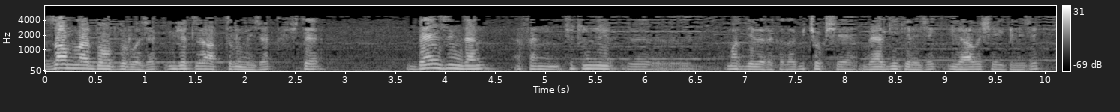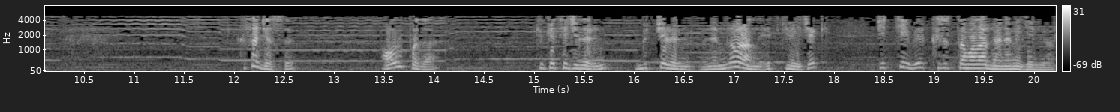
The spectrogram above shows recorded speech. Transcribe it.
zamlar doldurulacak, ücretler arttırılmayacak, işte benzinden efendim tütünlü e, maddelere kadar birçok şeye vergi gelecek, ilave şey gelecek. Kısacası Avrupa'da tüketicilerin bütçelerin önemli oranda etkileyecek ciddi bir kısıtlamalar dönemi geliyor.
